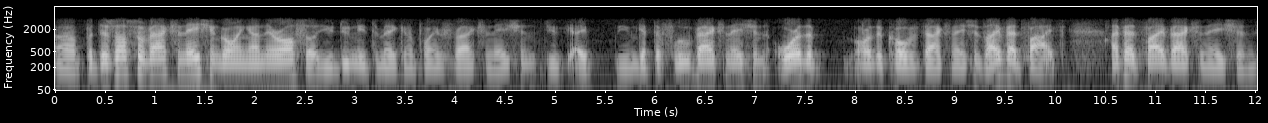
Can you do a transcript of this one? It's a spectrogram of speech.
Uh, but there's also vaccination going on there. Also, you do need to make an appointment for vaccination. You I you can get the flu vaccination or the or the COVID vaccinations. I've had five. I've had five vaccinations,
